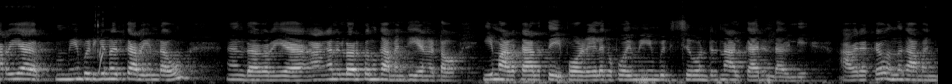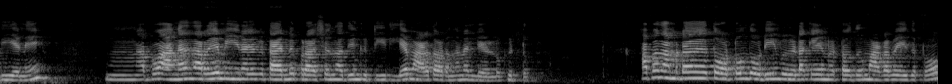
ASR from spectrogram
അറിയാം മീൻ പിടിക്കുന്നവർക്ക് അറിയുണ്ടാവും എന്താ പറയുക അങ്ങനെയുള്ളവർക്കൊന്ന് കമന്റ് ചെയ്യണം കേട്ടോ. ഈ മഴക്കാലത്ത് പുഴയിലൊക്കെ പോയി മീൻ പിടിച്ചു കൊണ്ടിരുന്ന ആൾക്കാരുണ്ടാവില്ലേ അവരൊക്കെ ഒന്ന് കമന്റ് ചെയ്യണേ. അപ്പോൾ അങ്ങനെ നിറയെ മീനൊക്കെ കിട്ടാറുണ്ട്. ഇപ്രാവശ്യമൊന്നും അധികം കിട്ടിയിട്ടില്ല. മഴ തുടങ്ങണല്ലേ ഉള്ളൂ കിട്ടും. അപ്പോൾ നമ്മുടെ തോട്ടവും തൊടിയും വീടൊക്കെയാണ് കേട്ടോ ഇത് മഴ പെയ്തപ്പോൾ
